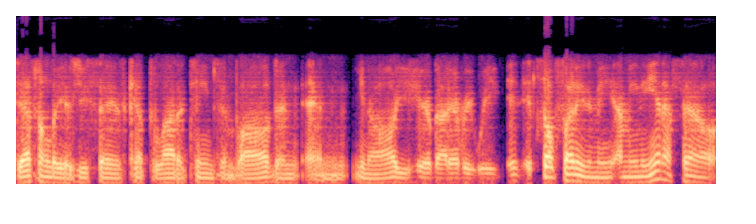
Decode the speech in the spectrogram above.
definitely, as you say, has kept a lot of teams involved. And and you know, all you hear about every week. It, it's so funny to me. I mean, the NFL.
